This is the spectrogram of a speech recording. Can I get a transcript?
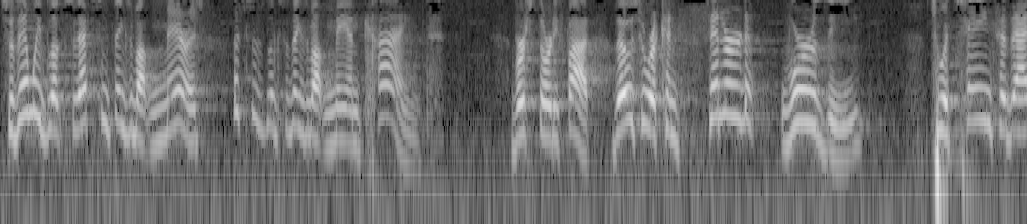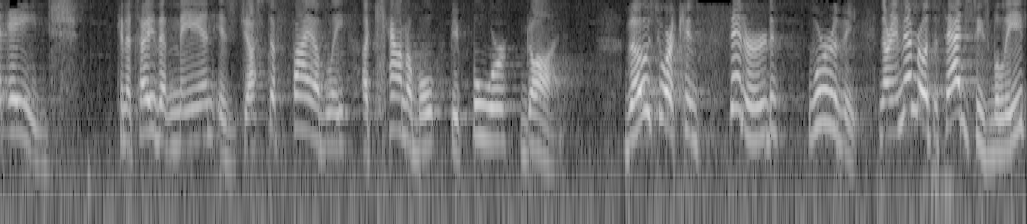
So then we look, so that's some things about marriage. Let's just look at some things about mankind. Verse 35 Those who are considered worthy to attain to that age. Can I tell you that man is justifiably accountable before God? Those who are considered worthy. Now remember what the Sadducees believe.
